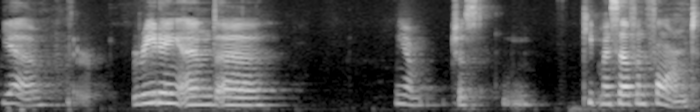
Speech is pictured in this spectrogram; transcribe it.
yeah, reading and uh, yeah, just keep myself informed.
